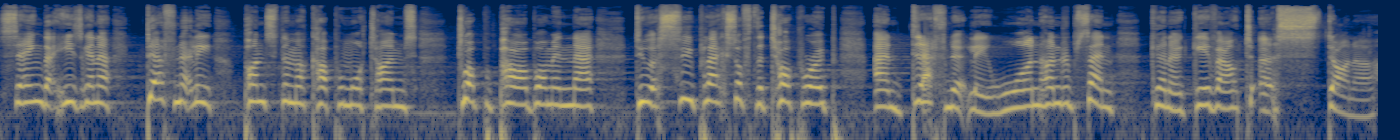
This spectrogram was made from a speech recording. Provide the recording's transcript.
saying that he's gonna definitely punch them a couple more times drop a power bomb in there, do a suplex off the top rope, and definitely 100% gonna give out a stunner.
